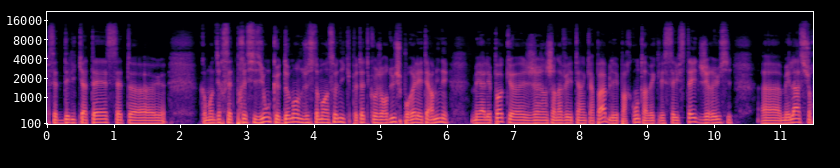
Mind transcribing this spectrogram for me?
cette délicatesse, cette euh, comment dire, cette précision que demande justement un Sonic. Peut-être qu'aujourd'hui, je pourrais les terminer, mais à l'époque, j'en avais été incapable et par contre, avec les save state, j'ai réussi. mais là, sur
